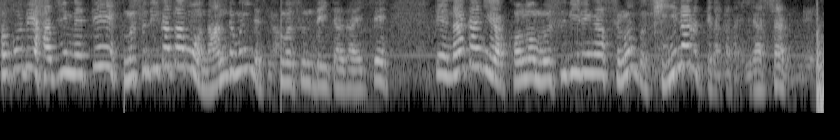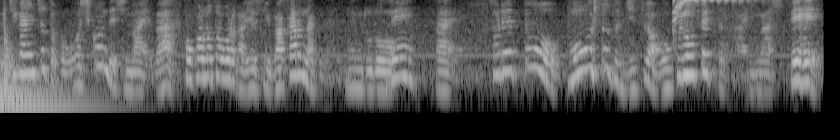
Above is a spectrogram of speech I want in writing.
そこで初めて結び方も何でもいいん。ですよ結んでいただいてで中にはこの結び目がすごく気になるって方がいらっしゃるんで内側にちょっとこう押し込んでしまえばここのところが要するに分からなくなるれ本当だですね。はい。それともう一つ実は奥の手っていうのがありまして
